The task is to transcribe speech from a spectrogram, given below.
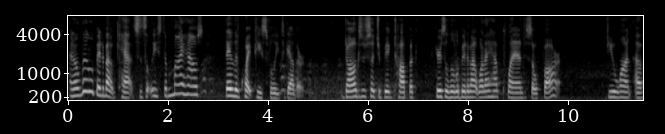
and a little bit about cats, since at least in my house, they live quite peacefully together. Dogs are such a big topic. Here's a little bit about what I have planned so far. Do you want a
